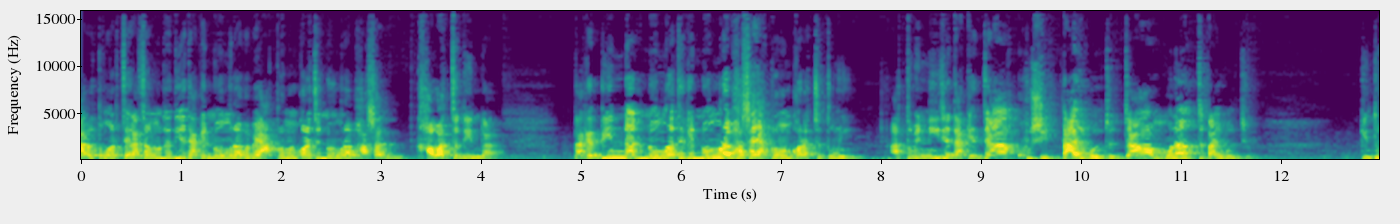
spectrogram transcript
আরও তোমার চেলা চামচে দিয়ে তাকে নোংরাভাবে আক্রমণ করাচ্ছে, নোংরা ভাষা খাওয়াচ্ছ দিন রাত তাকে দিন রাত নোংরা থেকে নোংরা ভাষায় আক্রমণ করাচ্ছ তুমি। আর তুমি নিজে তাকে যা খুশি তাই বলছো, যা মনে হচ্ছে তাই বলছো। কিন্তু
